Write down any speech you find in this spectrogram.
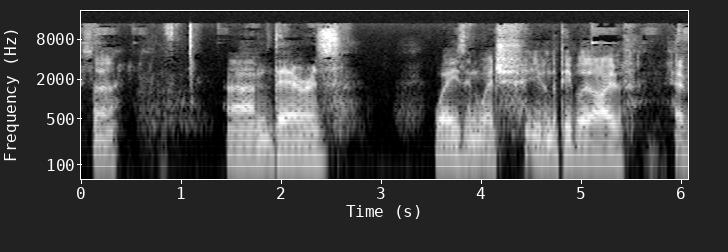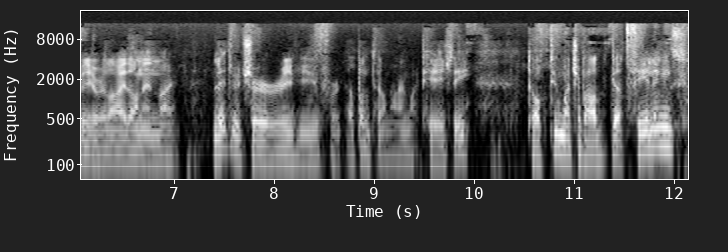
so um, there's ways in which even the people that I've heavily relied on in my literature review for up until now in my PhD talk too much about gut feelings,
